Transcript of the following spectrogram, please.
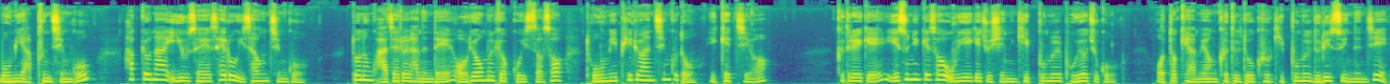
몸이 아픈 친구, 학교나 이웃에 새로 이사 온 친구, 또는 과제를 하는데 어려움을 겪고 있어서 도움이 필요한 친구도 있겠지요. 그들에게 예수님께서 우리에게 주신 기쁨을 보여주고 어떻게 하면 그들도 그 기쁨을 누릴 수 있는지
